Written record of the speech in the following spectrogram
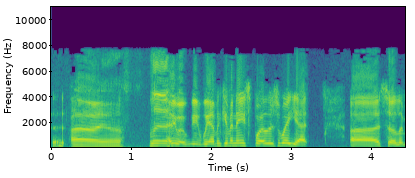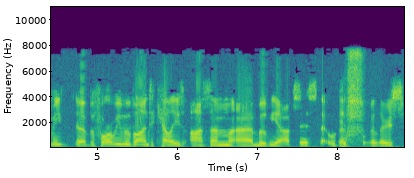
the- Uh, yeah. Anyway, we, we haven't given any spoilers away yet. Uh, so let me, uh, before we move on to Kelly's awesome uh, movie opsis that will give spoilers,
